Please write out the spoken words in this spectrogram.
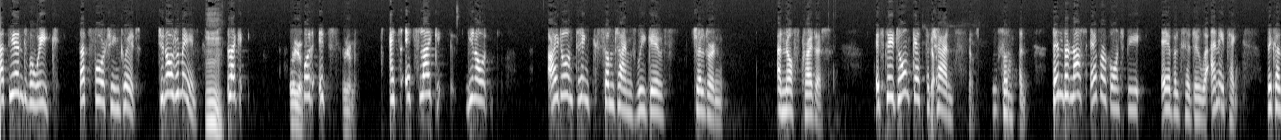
at the end of a week, that's fourteen quid. Do you know what I mean? Mm. Like, Brilliant. but it's Brilliant. it's it's like you know, I don't think sometimes we give children enough credit. If they don't get the Yeah. chance Yeah. to do something, then they're not ever going to be able to do anything because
